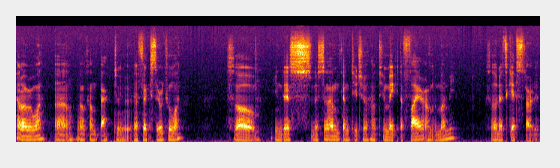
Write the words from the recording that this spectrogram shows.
Hello everyone, uh, welcome back to FX021. So in this lesson I'm going to teach you how to make the fire on the mummy. So let's get started.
